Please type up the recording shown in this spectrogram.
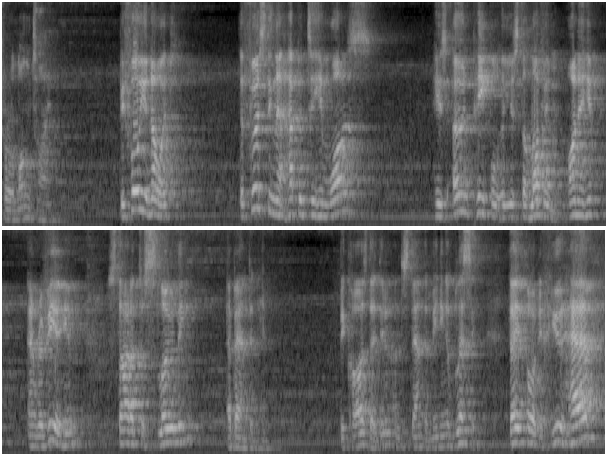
for a long time. Before you know it, the first thing that happened to him was his own people who used to love him, honor him, and revere him started to slowly abandon him because they didn't understand the meaning of blessing. They thought if you have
